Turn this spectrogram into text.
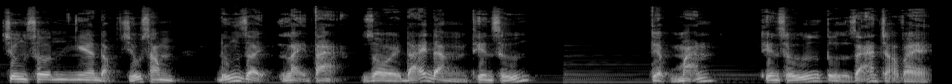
Trương sơn nghe đọc chiếu xong, đứng dậy lạy tạ, rồi đãi đằng thiên sứ. Tiệc mãn, thiên sứ từ giã trở về,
